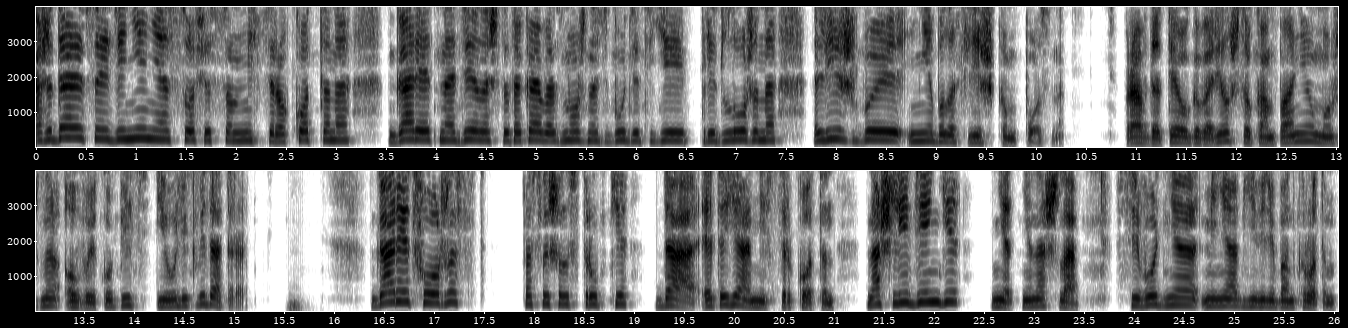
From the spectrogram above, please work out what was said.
Ожидая соединения с офисом мистера Коттона, Гарриет надеялась, что такая возможность будет ей предложена, лишь бы не было слишком поздно. Правда, Тео говорил, что компанию можно выкупить и у ликвидатора. «Гарриет Форрест?» — послышалось в трубке. «Да, это я, мистер Коттон. Нашли деньги?» «Нет, не нашла. Сегодня меня объявили банкротом».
